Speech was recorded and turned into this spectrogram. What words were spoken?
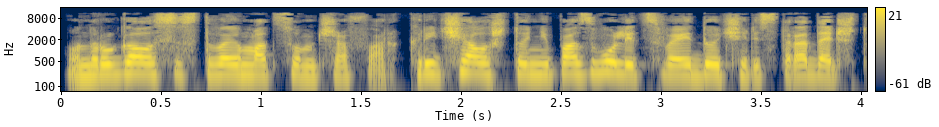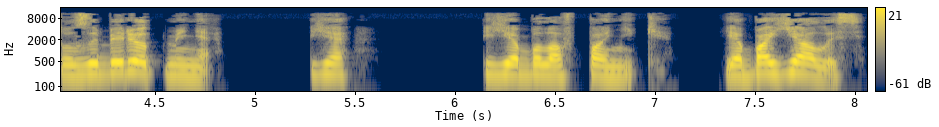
Он ругался с твоим отцом, Джафар. Кричал, что не позволит своей дочери страдать, что заберет меня. Я... Я была в панике. Я боялась.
